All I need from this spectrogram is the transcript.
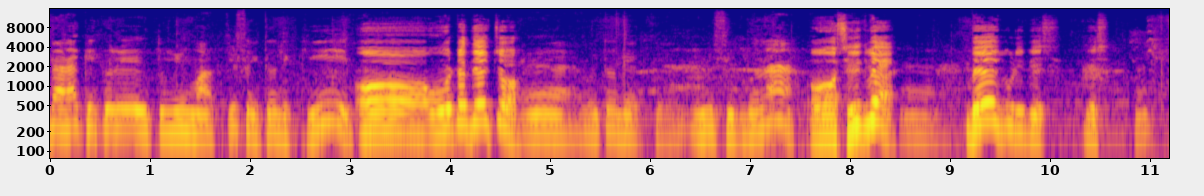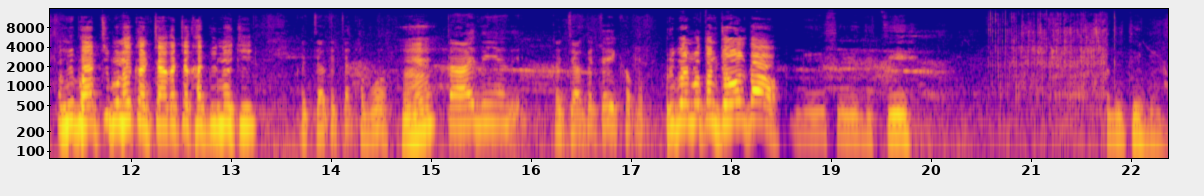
দাঁড়া কি করে তুমি মাখছি সেই তো দেখি। ও ওটা দেখছ? হ্যাঁ ওই তো দেখছি। আমি শিখব না? ও শিখবে? হ্যাঁ। বেশ বুড়ি বেশ বেশ। আমি ভাবছি মনে হয় কাঁচা কাঁচা খাবি নাকি। কাঁচা কাঁচা খাব? হ্যাঁ। তাই দিয়ে দে। কাঁচা কাঁচাই খাবো পরিবার মতন জল দাও বেশ হয়ে দিচ্ছি আর দিতে হবে না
